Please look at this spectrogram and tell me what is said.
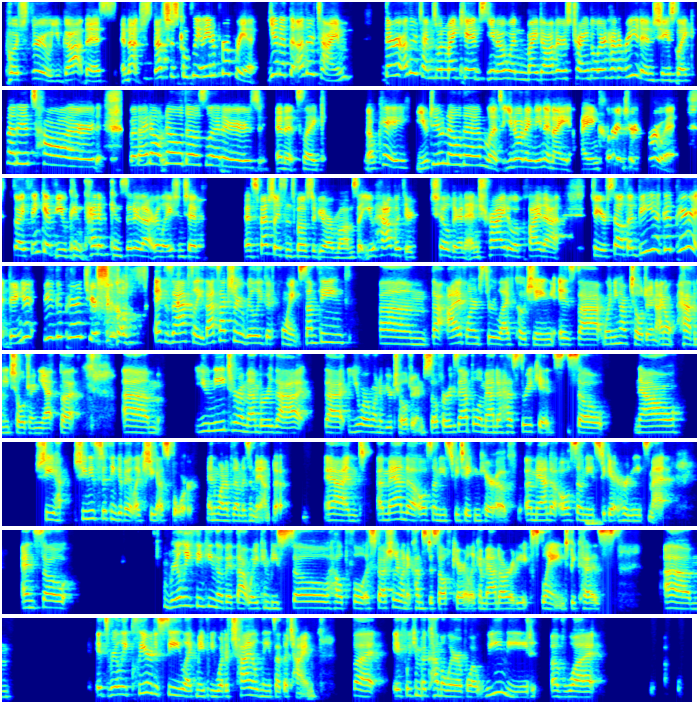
push through you got this and that's just that's just completely inappropriate yet at the other time there are other times when my kids, you know, when my daughter's trying to learn how to read and she's like, but it's hard, but I don't know those letters. And it's like, okay, you do know them. Let's, you know what I mean? And I, I encourage her through it. So I think if you can kind of consider that relationship, especially since most of you are moms, that you have with your children and try to apply that to yourself and be a good parent. Dang it. Be a good parent to yourself. Exactly. That's actually a really good point. Something um, that I've learned through life coaching is that when you have children, I don't have any children yet, but um, you need to remember that that you are one of your children. So, for example, Amanda has three kids, so now she she needs to think of it like she has four, and one of them is Amanda. And Amanda also needs to be taken care of. Amanda also needs to get her needs met. And so really thinking of it that way can be so helpful, especially when it comes to self care, like Amanda already explained, because um, it's really clear to see, like, maybe what a child needs at the time. But if we can become aware of what we need, of what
